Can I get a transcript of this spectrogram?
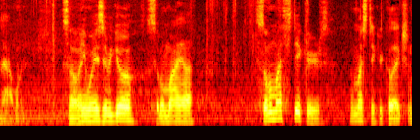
that one. So anyways, here we go. Some of my uh, some of my stickers. Some of my sticker collection.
